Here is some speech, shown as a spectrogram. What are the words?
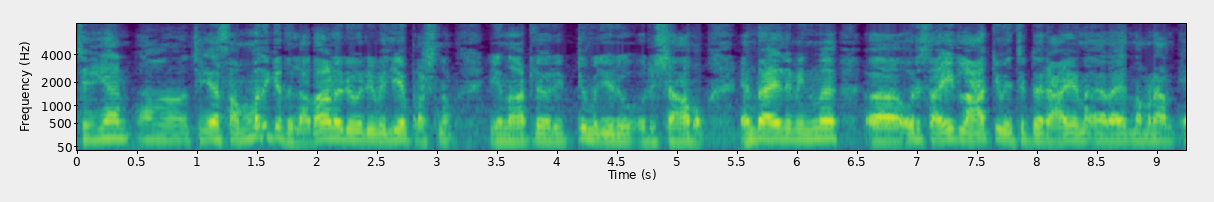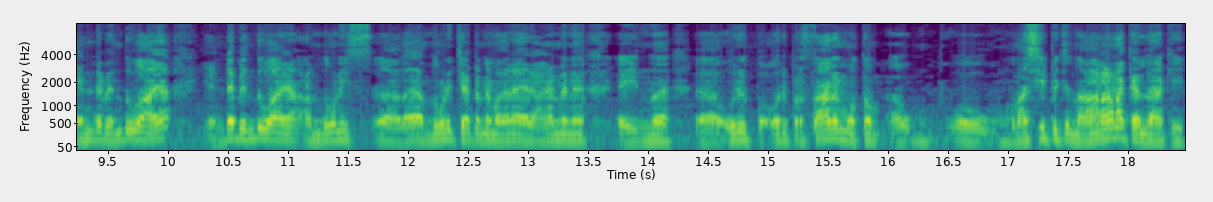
ചെയ്യാൻ ചെയ്യാൻ സമ്മതിക്കത്തില്ല. അതാണ് ഒരു ഒരു വലിയ പ്രശ്നം. ഈ നാട്ടിലെ ഒരു ഏറ്റവും വലിയൊരു ഒരു ശാപം. എന്തായാലും ഇന്ന് ഒരു സൈഡിലാക്കി വെച്ചിട്ട് രായണ അതായത് നമ്മുടെ എന്റെ ബന്ധുവായ എന്റെ ബന്ധുവായ അന്തോണി അതായത് അന്തോണി ചേട്ടന്റെ മകനായ രായണ്ണന് ഇന്ന് ഒരു ഒരു പ്രസ്ഥാനം മൊത്തം നശിപ്പിച്ച് നാറാണക്കല്ലാക്കി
